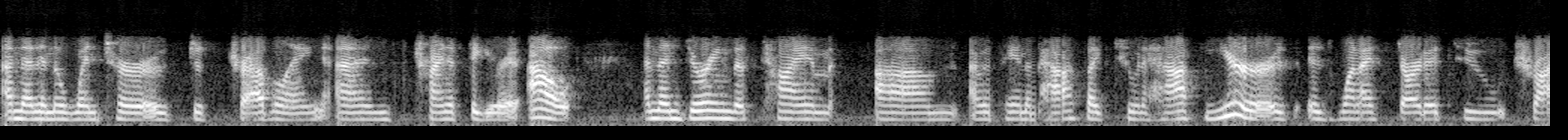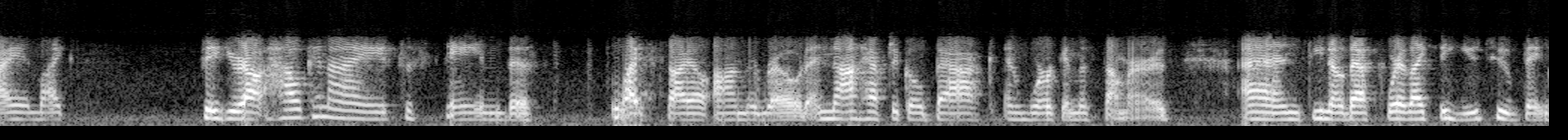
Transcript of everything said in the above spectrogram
and then in the winter just traveling and trying to figure it out. And then during this time, um, I would say in the past like two and a half years is when I started to try and like figure out how can I sustain this lifestyle on the road and not have to go back and work in the summers. And, you know, that's where like the YouTube thing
